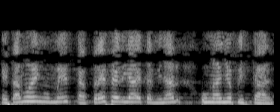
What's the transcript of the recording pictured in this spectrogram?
Estamos en un mes a 13 días de terminar un año fiscal.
